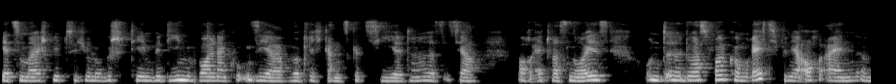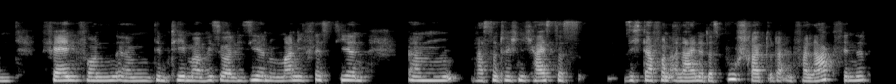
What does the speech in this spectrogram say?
jetzt zum Beispiel psychologische Themen bedienen wollen, dann gucken sie ja wirklich ganz gezielt. Ne? Das ist ja auch etwas Neues. Und äh, du hast vollkommen recht. Ich bin ja auch ein ähm, Fan von ähm, dem Thema Visualisieren und Manifestieren, ähm, was natürlich nicht heißt, dass sich davon alleine das Buch schreibt oder ein Verlag findet,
